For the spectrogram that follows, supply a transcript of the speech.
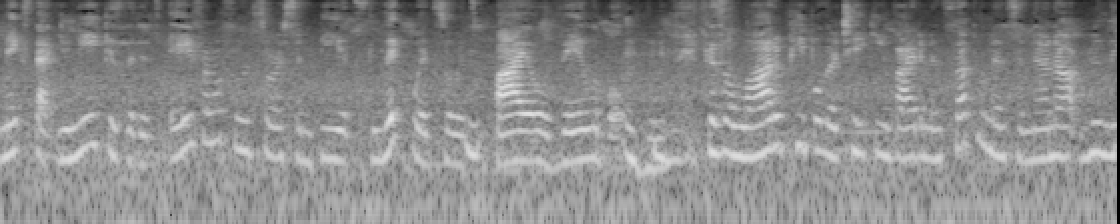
makes that unique is that it's A from a food source and B it's liquid so it's bioavailable. Because a lot of people are taking vitamin supplements and they're not really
